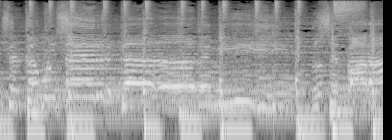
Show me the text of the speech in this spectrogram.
cerca muy cerca de mí, no separarme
